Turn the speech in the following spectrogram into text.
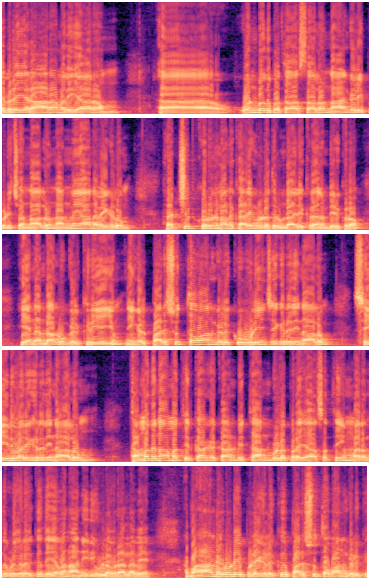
எப்ரையர் ஆறாம் அதிகாரம் ஒன்பது பத்து வாசாலும் நாங்கள் இப்படி சொன்னாலும் நன்மையானவைகளும் ரட்சிப்புக்குரியமான காரியங்களிடத்தில் உண்டாயிருக்கிறத நம்பியிருக்கிறோம். ஏனென்றால் உங்கள் கிரியையும் நீங்கள் பரிசுத்தவான்களுக்கு ஊழியம் செய்கிறதினாலும் செய்து வருகிறதினாலும் தமது நாமத்திற்காக காண்பித்த அன்புள்ள பிரயாசத்தையும் மறந்து விடுவதற்கு தேவன் அநீதி உள்ளவர் அல்லவே. அப்போ ஆண்டவருடைய பிள்ளைகளுக்கு பரிசுத்தவான்களுக்கு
